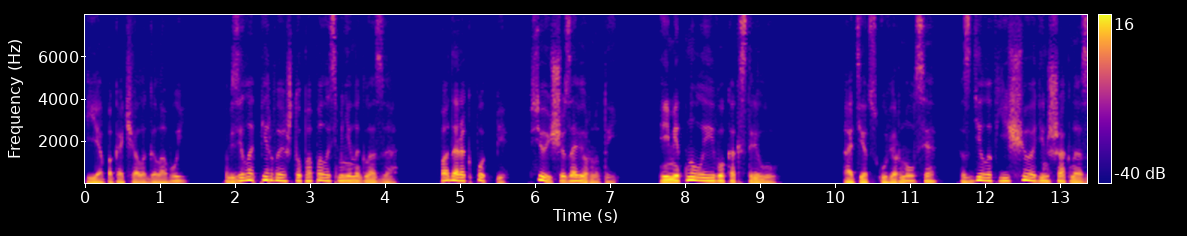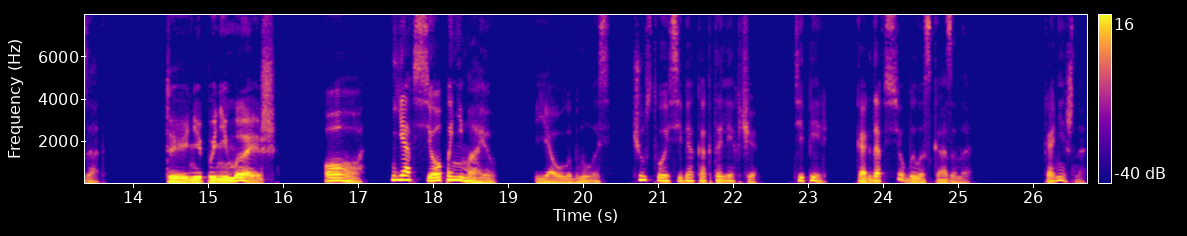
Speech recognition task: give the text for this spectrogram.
Я покачала головой, взяла первое, что попалось мне на глаза. Подарок Поппи, все еще завернутый, и метнула его как стрелу. Отец увернулся, сделав еще один шаг назад. «Ты не понимаешь!» «О, я все понимаю!» Я улыбнулась, чувствуя себя как-то легче. Теперь, когда все было сказано. Конечно,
